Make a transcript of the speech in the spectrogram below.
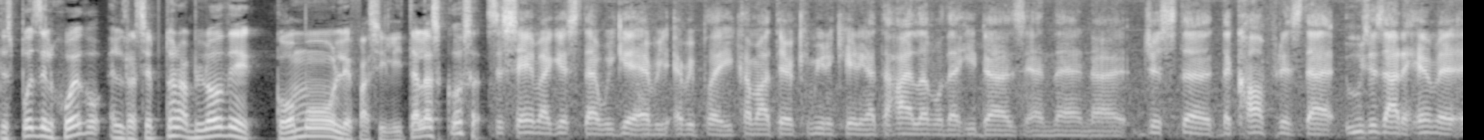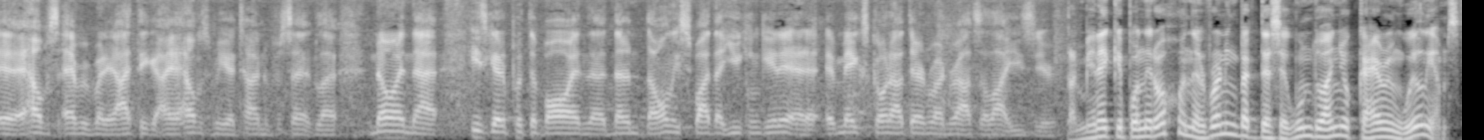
Después del juego, el receptor habló de cómo le facilita las cosas. It's the same, I guess, that we get every every play. He come out there communicating at the high level that he does, and then uh, just the the confidence that oozes out of him. It, it helps everybody. I think it helps me a ton percent. Like, knowing that he's going to put the ball in the, the, the only spot that you can get it, it makes going out there and run routes a lot easier. También hay que poner ojo en el running back de segundo año, Kyron Williams,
